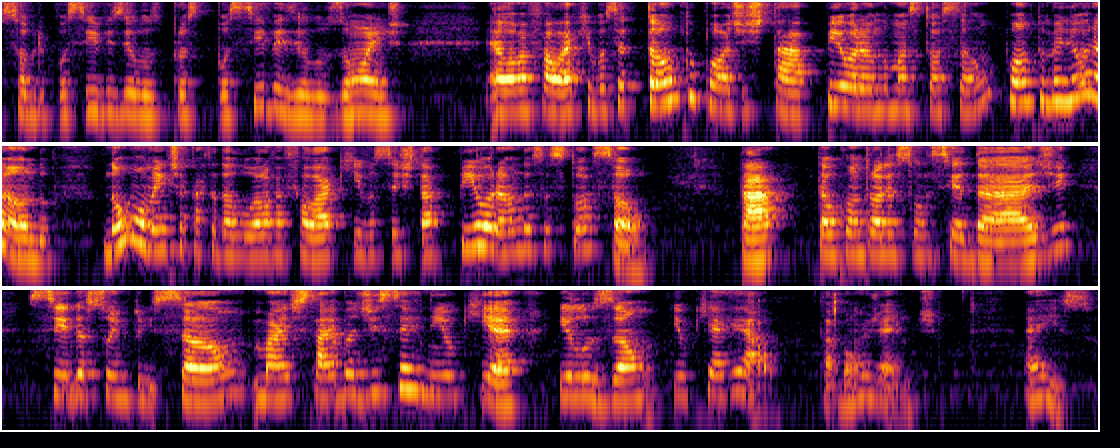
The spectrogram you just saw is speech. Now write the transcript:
sobre possíveis, possíveis ilusões, ela vai falar que você tanto pode estar piorando uma situação quanto melhorando. Normalmente a carta da lua ela vai falar que você está piorando essa situação, tá? Então controle a sua ansiedade, siga a sua intuição, mas saiba discernir o que é ilusão e o que é real, tá bom, gêmeos? É isso.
